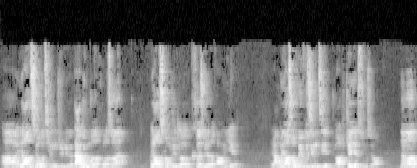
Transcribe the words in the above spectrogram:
啊、要求停止这个大规模的核酸，要求这个科学的防疫，然后要求恢复经济，主要是这些诉求。那么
